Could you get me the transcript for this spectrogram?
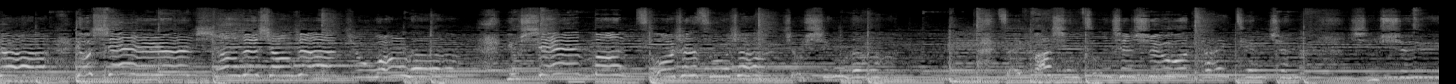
着。有些人想着想着就忘了，有些梦做着做着就醒了，才发现从前是我太天真，心虚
